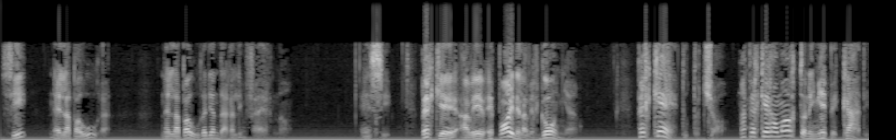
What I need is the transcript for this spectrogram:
sì, nella paura, nella paura di andare all'inferno. Eh sì, perché avevo, e poi nella vergogna. Perché tutto ciò? Ma perché ero morto nei miei peccati.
